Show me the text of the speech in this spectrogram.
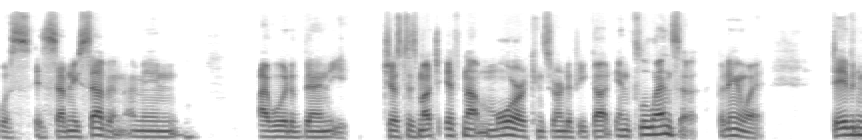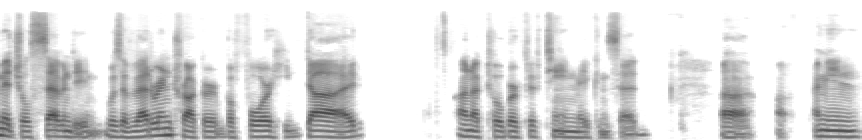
was is 77. I mean, I would have been just as much, if not more, concerned if he got influenza. But anyway, David Mitchell, 70, was a veteran trucker before he died on October 15, Macon said. Uh, I mean,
